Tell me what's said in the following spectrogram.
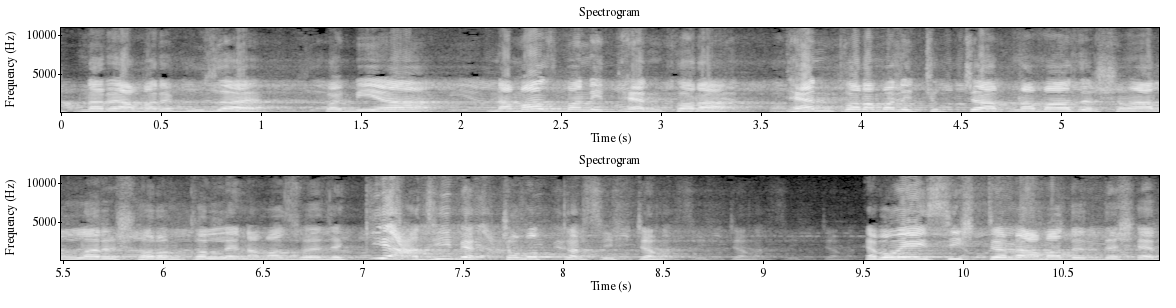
আপনারে আমারে বুঝায় মিয়া, নামাজ মানে ধ্যান করা ধ্যান করা মানে চুপচাপ, নামাজের সময় আল্লাহরে স্মরণ করলে নামাজ হয়ে যায়। কি আজীব এক চমৎকার সিস্টেম। এবং এই সিস্টেমে আমাদের দেশের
